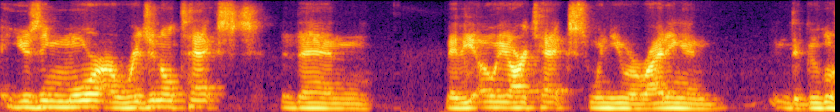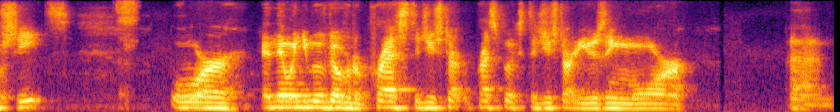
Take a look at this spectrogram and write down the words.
using more original text than maybe OER text when you were writing in the Google Sheets? Or, and then when you moved over to Press, did you start, Pressbooks, did you start using more um,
